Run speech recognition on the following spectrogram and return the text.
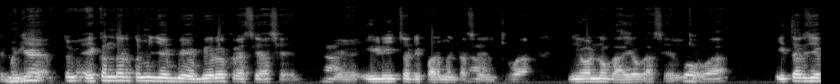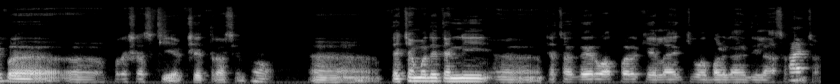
म्हणजे तुम्ही एकंदर तुम्ही जे ब्यु- ब्युरोक्रेसी असेल. ईडीचं डिपार्टमेंट असेल. किंवा निवडणूक आयोग असेल हो. किंवा इतर जे प्रशासकीय क्षेत्र असेल हो. त्याच्यामध्ये त्यांनी त्याचा गैरवापर केलाय किंवा बडगा दिला असं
